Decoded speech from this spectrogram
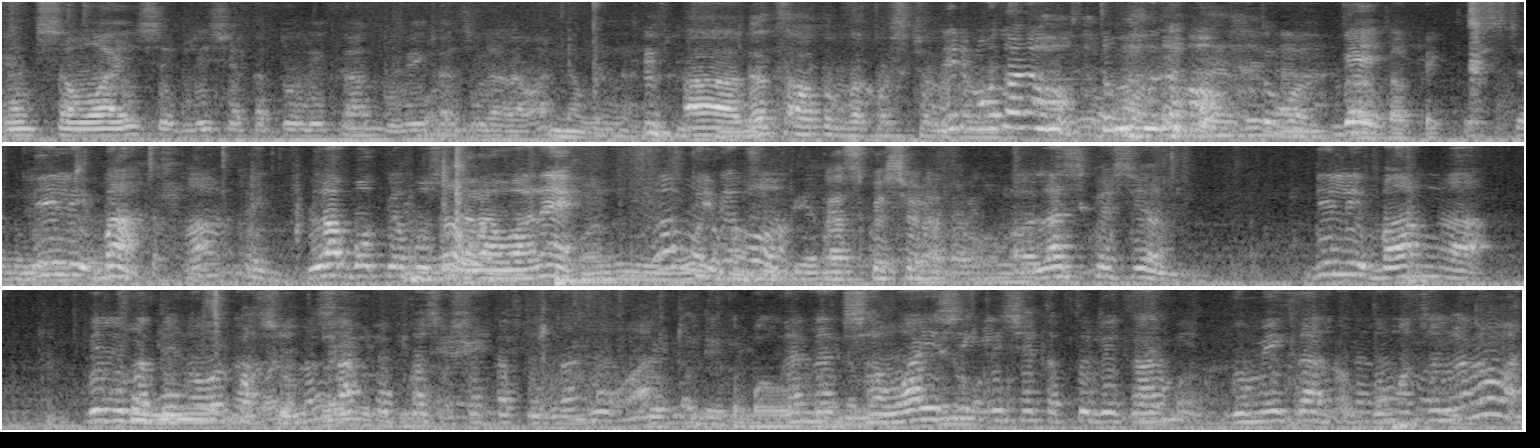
nagsaway sa Iglesia Katolika, gumikan sila rawan? Ah, that's out of the question. Hindi mo tanaw, tumaw na Lili ba? Ha? Kay labot ka mo sa rawan eh. Labot ka mo. Last question na. Oh, last question. Dili ba nga Dili ba tinuod na sakop ka sa katuluan na nagsaway sa Katolika gumikan o tungod sa larawan?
